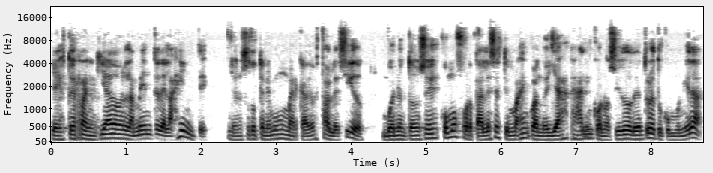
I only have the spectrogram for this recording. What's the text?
ya yo estoy rankeado en la mente de la gente. Ya nosotros tenemos un mercado establecido. Bueno, entonces, ¿cómo fortaleces tu imagen cuando ya es alguien conocido dentro de tu comunidad?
